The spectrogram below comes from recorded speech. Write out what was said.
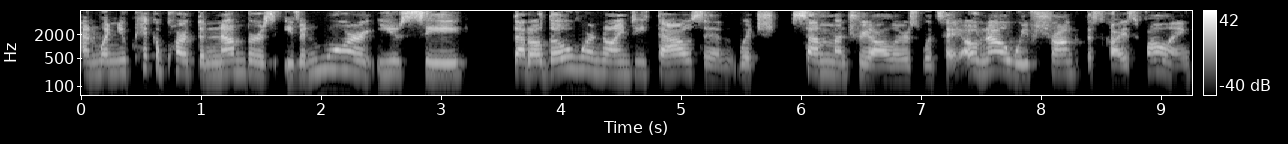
And when you pick apart the numbers even more, you see that although we're 90,000, which some Montrealers would say, oh no, we've shrunk, the sky is falling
